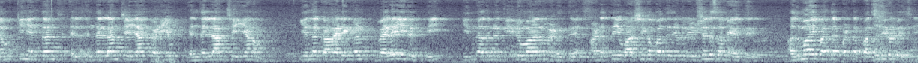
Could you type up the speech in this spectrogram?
നമുക്ക് എന്താ എന്തെല്ലാം ചെയ്യാൻ കഴിയും എന്തെല്ലാം ചെയ്യണം എന്ന കാര്യങ്ങൾ വിലയിരുത്തി ഇന്ന് അതിന് തീരുമാനമെടുത്ത് അടുത്ത ഈ വാർഷിക പദ്ധതിയുടെ റിവിഷന്റെ സമയത്ത് അതുമായി ബന്ധപ്പെട്ട പദ്ധതികൾ വെച്ച്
